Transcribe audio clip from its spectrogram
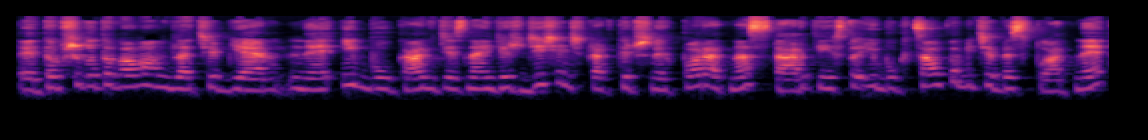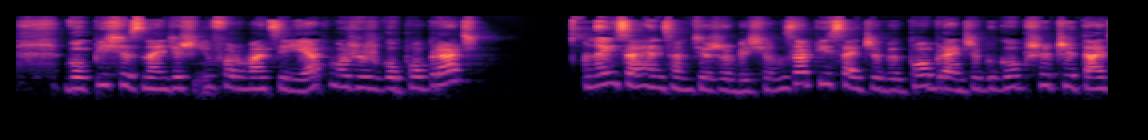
e, to przygotowałam dla Ciebie e-booka, gdzie znajdziesz 10 praktycznych porad na start. Jest to e-book całkowicie bezpłatny. W opisie znajdziesz informacje, jak możesz go pobrać. No i zachęcam Cię, żeby się zapisać, żeby pobrać, żeby go przeczytać.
